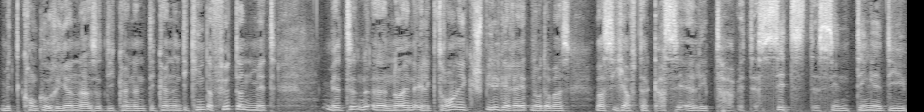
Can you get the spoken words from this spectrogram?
mit konkurrieren. Also die können, die können die Kinder füttern mit, mit äh, neuen Elektronikspielgeräten oder was, was ich auf der Gasse erlebt habe. Das Sitz, das sind Dinge, die,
